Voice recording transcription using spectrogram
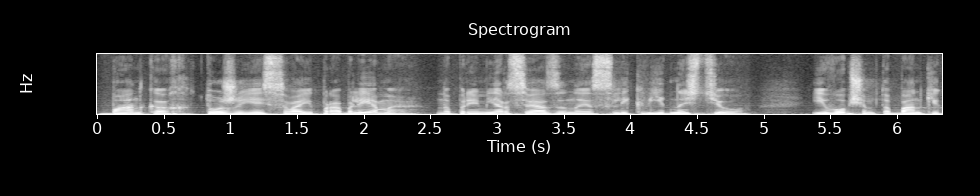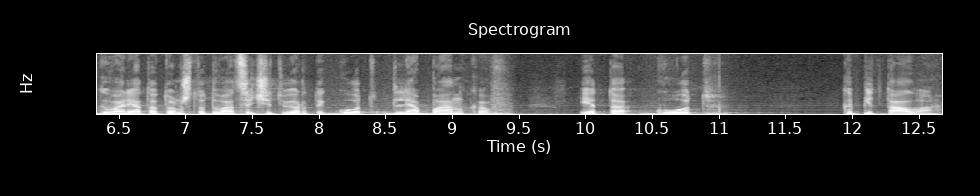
банках тоже есть свои проблемы, например, связанные с ликвидностью. И, в общем-то, банки говорят о том, что 2024 год для банков – это год капитала.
